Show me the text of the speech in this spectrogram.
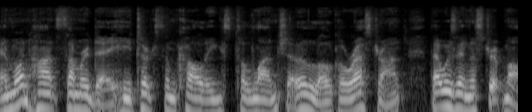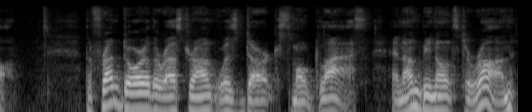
and one hot summer day he took some colleagues to lunch at a local restaurant that was in a strip mall. The front door of the restaurant was dark smoked glass, and unbeknownst to Ron,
